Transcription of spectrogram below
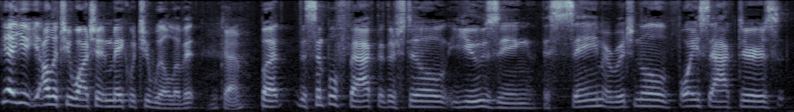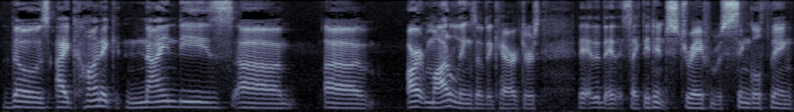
yeah, you, I'll let you watch it and make what you will of it. Okay. But the simple fact that they're still using the same original voice actors, those iconic '90s um, uh, art modelings of the characters, they, they, it's like they didn't stray from a single thing.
